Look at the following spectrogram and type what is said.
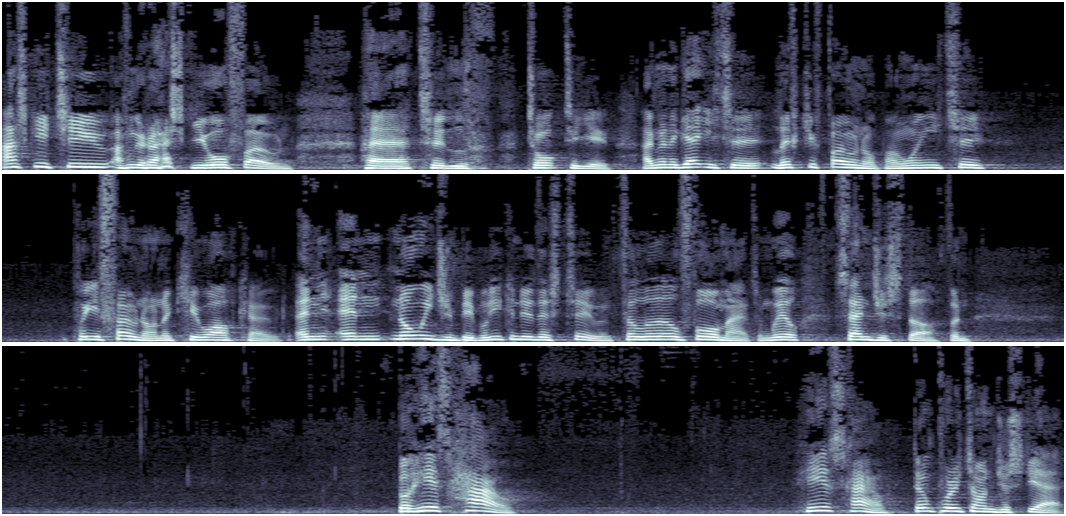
ask you to, I'm going to ask your phone uh, to talk to you. I'm going to get you to lift your phone up. I want you to put your phone on a QR code. And, and Norwegian people, you can do this too, and fill a little form out, and we'll send you stuff. And but here's how Here's how. Don't put it on just yet.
